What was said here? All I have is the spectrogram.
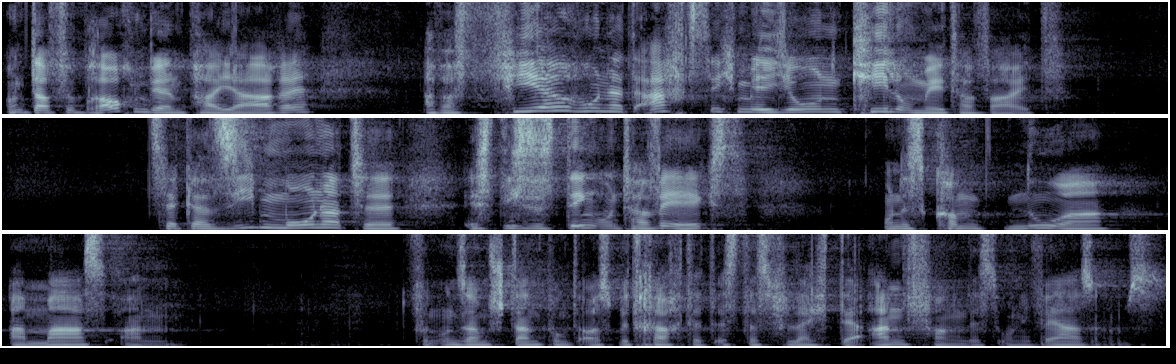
Und dafür brauchen wir ein paar Jahre aber 480 Millionen Kilometer weit. Circa sieben Monate ist dieses Ding unterwegs und es kommt nur am Mars an. Von unserem Standpunkt aus betrachtet ist das vielleicht der Anfang des Universums.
